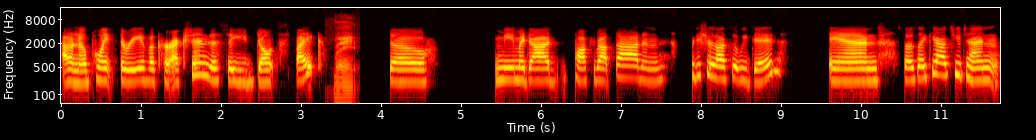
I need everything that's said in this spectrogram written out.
I don't know 0.3 of a correction just so you don't spike. Right. So me and my dad talked about that and pretty sure that's what we did. And so I was like, yeah, 210,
